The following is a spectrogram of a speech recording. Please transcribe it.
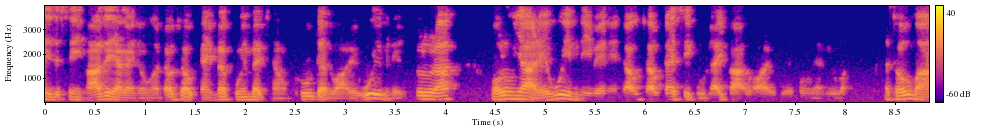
နေတစ်ဆင့်90ရာခိုင်နှုန်းကတောက်လျှောက်ကန်ဘက်ကွင်းဘက်ချမ်းကိုထိုးတက်သွားတယ်ဝေ့မနေဆိုလိုတာဘောလုံးရတယ်ဝေ့မနေပဲနဲ့တောက်လျှောက်တိုက်စစ်ကိုလိုက်ပါသွားတယ်ဆိုတဲ့ပုံစံမျိုးပါအဆုံးမှာ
